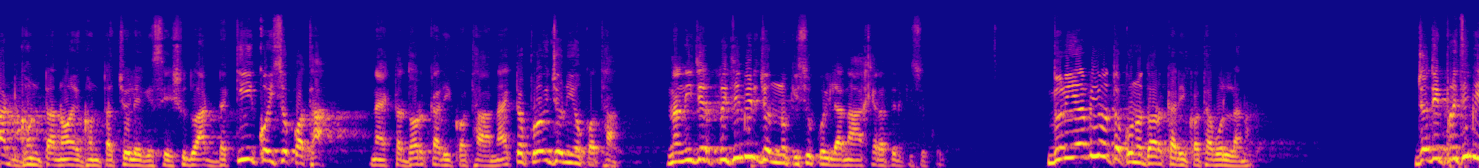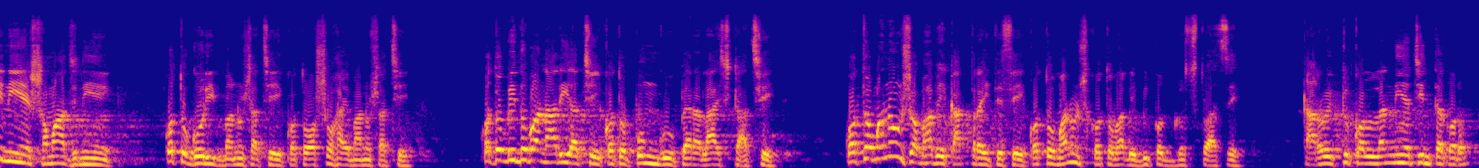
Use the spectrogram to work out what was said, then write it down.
আট ঘণ্টা, নয় ঘণ্টা চলে গেছে, শুধু আড্ডা। কি কইছো কথা? না একটা দরকারি কথা, না একটা প্রয়োজনীয় কথা, না নিজের পৃথিবীর জন্য কিছু কইলা, না আখেরাতের কিছু কইলা। দুনিয়াবিও তো কোনো দরকারি কথা বললা না। যদি পৃথিবী নিয়ে, সমাজ নিয়ে কত গরিব মানুষ আছে, কত অসহায় মানুষ আছে, কত বিধবা নারী আছে, কত পঙ্গু, প্যারালাইজড আছে, কত মানুষ অভাবে কাতরাইতেছে, কত মানুষ কতভাবে বিপদগ্রস্ত আছে কারও একটু কল্যাণ নিয়ে চিন্তা করো।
